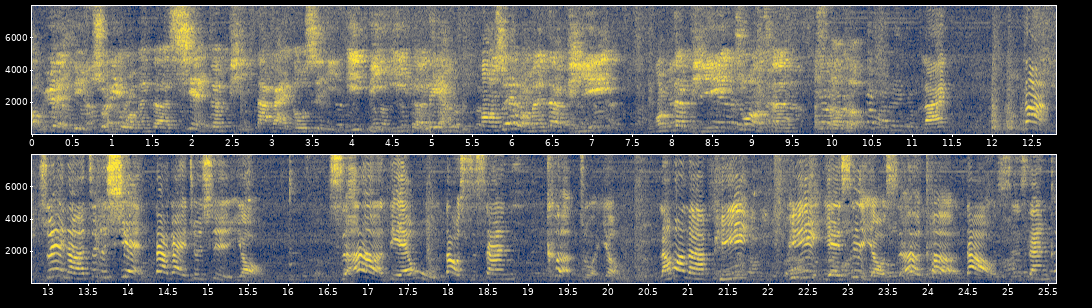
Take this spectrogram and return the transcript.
小月饼，所以我们的馅跟皮大概都是以一比一的量。哦，所以我们的皮，我们的皮做成十二克。来，那所以呢，这个馅大概就是有十二点五到十三克左右。然后呢，皮皮也是有十二克到十三克。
